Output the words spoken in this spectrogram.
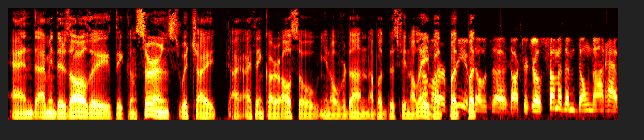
and I mean there's all the the concerns which I I, I think are also you know overdone about bisphenol A, Some but but but of those, uh, Dr. Joe. Some of them do not have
